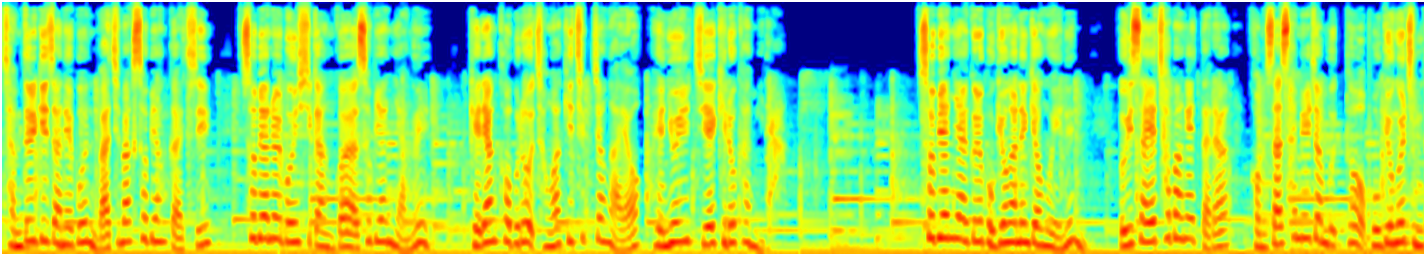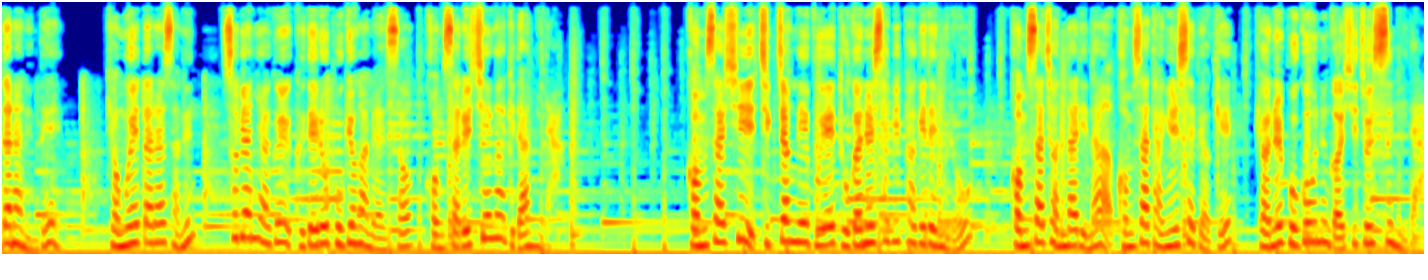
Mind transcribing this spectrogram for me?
잠들기 전에 본 마지막 소변까지 소변을 본 시간과 소변량을 계량컵으로 정확히 측정하여 배뇨 일지에 기록합니다. 소변약을 복용하는 경우에는 의사의 처방에 따라 검사 3일 전부터 복용을 중단하는데 경우에 따라서는 소변약을 그대로 복용하면서 검사를 시행하기도 합니다. 검사 시 직장 내부에 도관을 삽입하게 되므로 검사 전날이나 검사 당일 새벽에 변을 보고 오는 것이 좋습니다.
